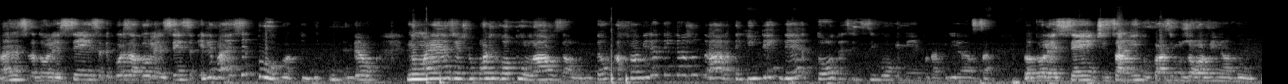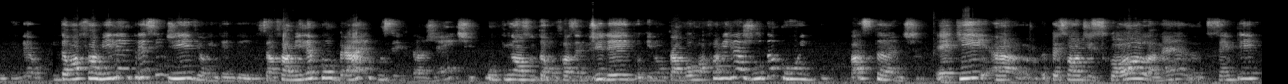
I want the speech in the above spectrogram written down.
antes da adolescência, depois da adolescência, ele vai ser tudo aqui, entendeu? Não é, a gente não pode rotular os alunos. Então, a família tem que ajudar, ela tem que entender todo esse desenvolvimento da criança, do adolescente, saindo quase um jovem adulto, entendeu? Então a família é imprescindível entender isso. A família cobrar, inclusive, da gente o que nós não estamos fazendo direito, o que não está bom, a família ajuda muito, bastante. É que ah, o pessoal de escola, né, sempre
